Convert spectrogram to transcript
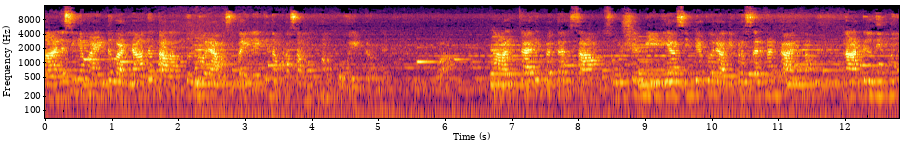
മാനസികമായിട്ട് വല്ലാതെ തളർത്തുന്ന ഒരവസ്ഥയിലേക്ക് നമ്മുടെ സമൂഹം പോയിട്ടുണ്ട്. ഇപ്പോഴത്തെ സോഷ്യൽ മീഡിയാസിന്റെ ഒക്കെ ഒരു അതിപ്രസരണം കാരണം നാട്ടിൽ നിന്നും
